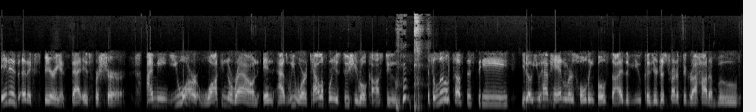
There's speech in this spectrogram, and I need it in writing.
it is an experience that is for sure. I mean, you are walking around in as we were California sushi roll costume. it's a little tough to see. You know, you have handlers holding both sides of you because you're just trying to figure out how to move.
